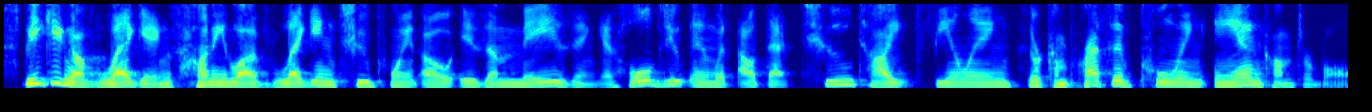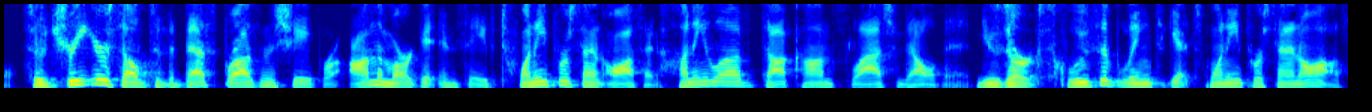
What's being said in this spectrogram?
Speaking of leggings, Honeylove's Legging 2.0 is amazing. It holds you in without that too tight feeling. They're compressive, cooling, and comfortable. So treat yourself to the best bras and shapewear on the market and save 20% off at honeylove.com slash velvet. Use our exclusive link to get 20% off,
